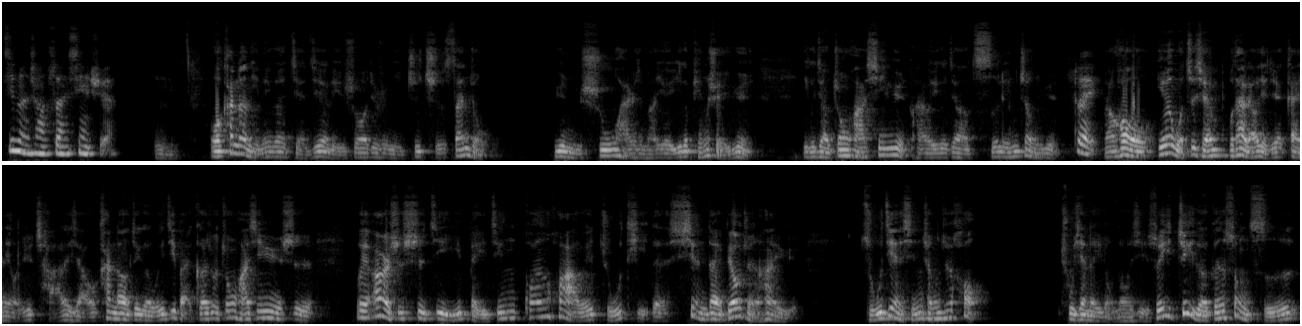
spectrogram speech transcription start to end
基本上算现学。嗯，我看到你那个简介里说，就是你支持三种运输还是什么？有一个平水运，一个叫中华新运，还有一个叫慈林正运。对，然后，因为我之前不太了解这些概念，我就去查了一下。我看到这个维基百科说，中华新运是为二十世纪以北京官话为主体的现代标准汉语逐渐形成之后出现的一种东西。所以，这个跟宋词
